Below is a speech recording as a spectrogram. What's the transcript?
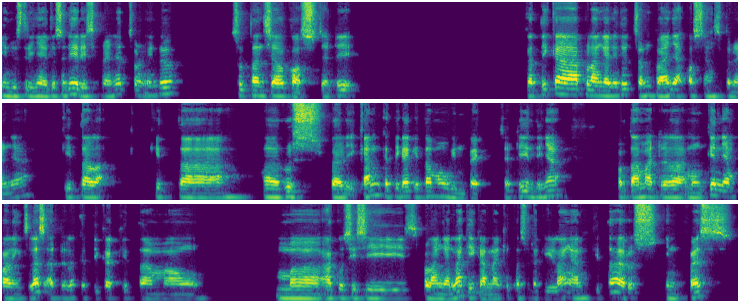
industrinya itu sendiri, sebenarnya churn itu substansial cost. Jadi ketika pelanggan itu churn, banyak cost yang sebenarnya kita kita harus balikan ketika kita mau win back. Jadi intinya pertama adalah mungkin yang paling jelas adalah ketika kita mau mengakuisisi pelanggan lagi karena kita sudah kehilangan, kita harus invest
